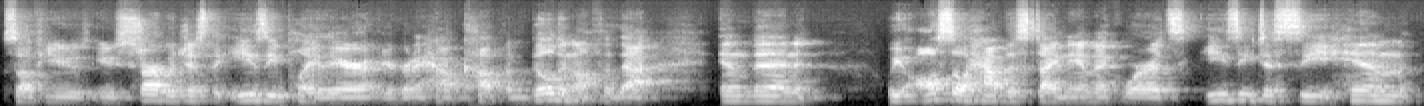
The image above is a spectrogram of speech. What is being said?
So if you you start with just the easy play there, you're going to have Cup and building off of that, and then we also have this dynamic where it's easy to see him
